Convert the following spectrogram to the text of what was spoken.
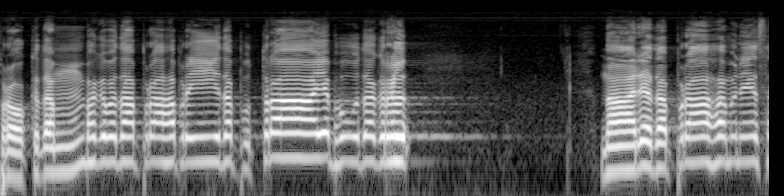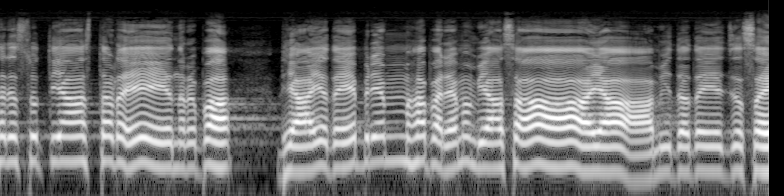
പ്രോക്തം ഭഗവതാപ്രാഹ പ്രീത പുത്രായ ഭൂതകൃൽ. നാരദ പ്രാഹമുനെ സരസ്വത്യാസ്തടേ നൃപ. ധ്യായതേ ബ്രഹ്മ പരമം വ്യാസായാമിത തേജസേ.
